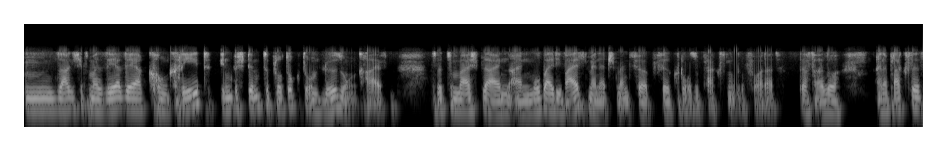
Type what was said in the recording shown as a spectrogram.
hm, sage ich jetzt mal, sehr, sehr konkret in bestimmte Produkte und Lösungen greifen. Es wird zum Beispiel ein, ein Mobile Device Management für, für große Praxen gefordert. Dass also eine Praxis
